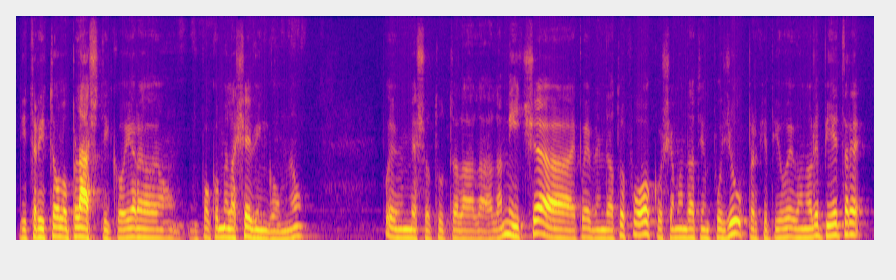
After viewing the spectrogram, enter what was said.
di tritolo plastico, era un po' come la shaving gum, no? Poi abbiamo messo tutta la, la, la miccia e poi abbiamo dato fuoco, siamo andati un po' giù perché piovevano le pietre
